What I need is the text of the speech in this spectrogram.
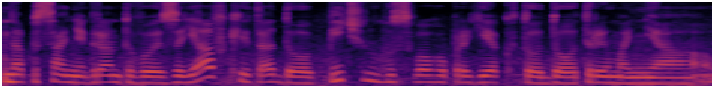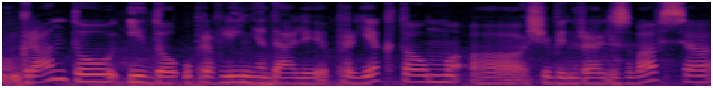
Написання грантової заявки та до пічингу свого проєкту, до отримання гранту і до управління далі проєктом, щоб він реалізувався,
